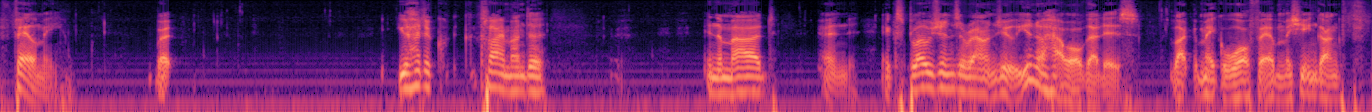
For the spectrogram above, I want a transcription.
fail me. But you had to c- climb under in the mud and explosions around you. You know how all that is. Like make a warfare machine gun f-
